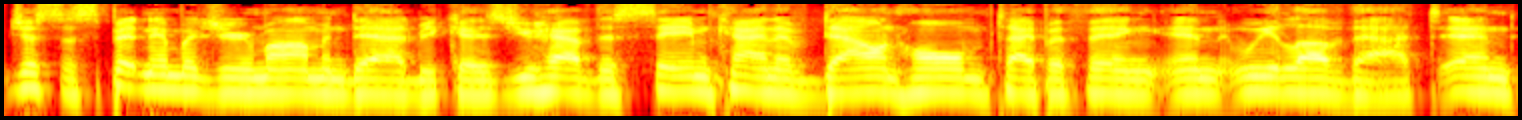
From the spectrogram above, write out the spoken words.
just a spitting image of your mom and dad because you have the same kind of down home type of thing, and we love that. And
